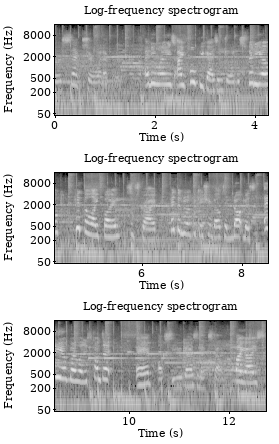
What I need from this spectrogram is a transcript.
or sex or whatever. Anyways, I hope you guys enjoyed this video. Hit the like button, subscribe, hit the notification bell to not miss any of my latest content, and I'll see you guys next time. Bye guys!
